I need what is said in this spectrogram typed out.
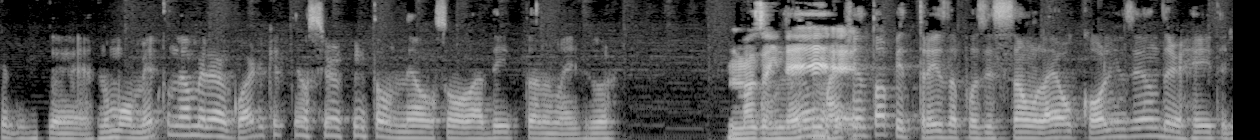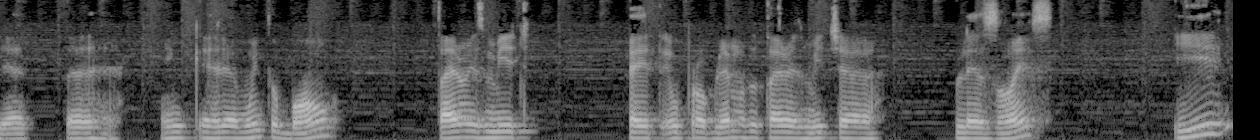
é, no momento não é o melhor guarda que tem o Sr. Quinton Nelson lá deitando, mas o Mas ainda Zack Martin é é. top 3 da posição. Léo Collins é underrated. É, é- ele é muito bom. Tyron Smith. é, O problema do Tyron Smith é lesões. E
